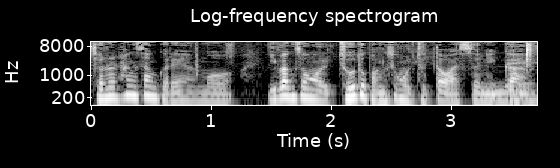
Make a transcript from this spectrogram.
저는 항상 그래요. 뭐 이 방송을 저도 방송을 듣다 왔으니까 네.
